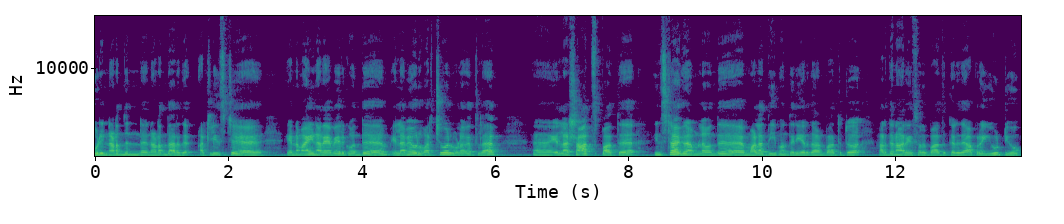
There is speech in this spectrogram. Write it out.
ஓடி நடந்து நடந்தாருது. அட்லீஸ்ட்டு என்ன மாதிரி நிறைய பேருக்கு வந்து எல்லாமே ஒரு வர்ச்சுவல் உலகத்தில் எல்லா ஷார்ட்ஸ் பார்த்து இன்ஸ்டாகிராமில் வந்து மழை தீபம் தெரியறதான்னு பார்த்துட்டு அர்த்தநாரீஸ்வரர் பார்த்துக்கிறது அப்புறம் யூடியூப்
